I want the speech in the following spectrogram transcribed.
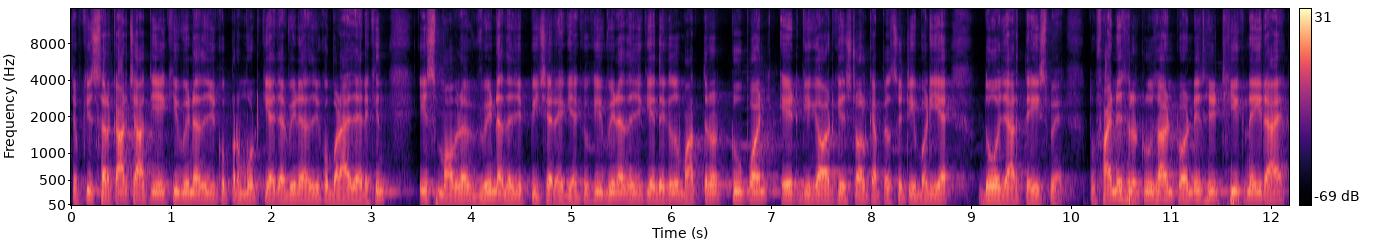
जबकि सरकार चाहती है कि विंड एनर्जी को प्रमोट किया जाए विंड एनर्जी को बढ़ाया जाए, लेकिन इस मामले में विंड एनर्जी पीछे रह गया क्योंकि विंड एनर्जी की देखें तो मात्र 2.8 गीगावाट की इंस्टॉल कैपेसिटी बढ़ी है 2023 में। तो फाइनेंशियल 2023 ठीक नहीं रहा है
